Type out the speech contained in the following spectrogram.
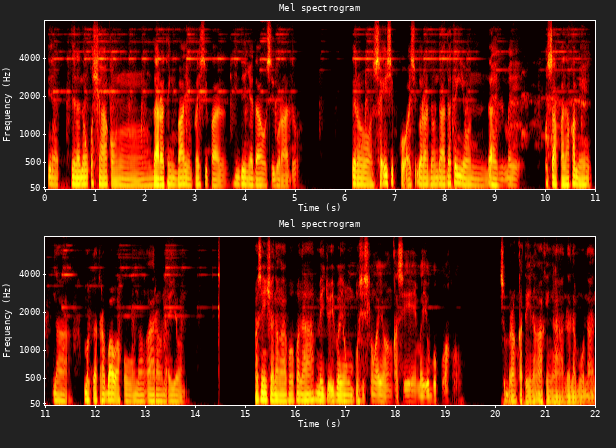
Tina tinanong ko siya kung darating ba yung principal, hindi niya daw sigurado. Pero sa isip ko ay siguradong dadating yun dahil may usapan na kami na magtatrabaho ako ng araw na iyon. Pasensya na nga po pala, medyo iba yung boses ko ngayon kasi may ubo po ako. Sobrang kate ng aking, ah, lalamunan.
